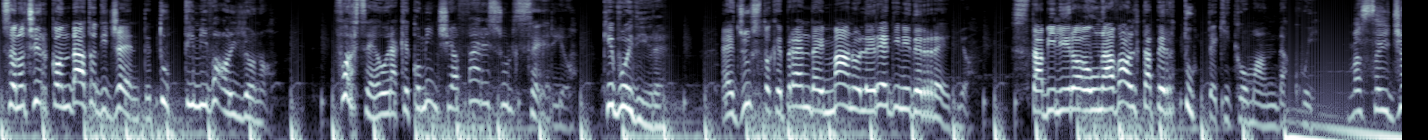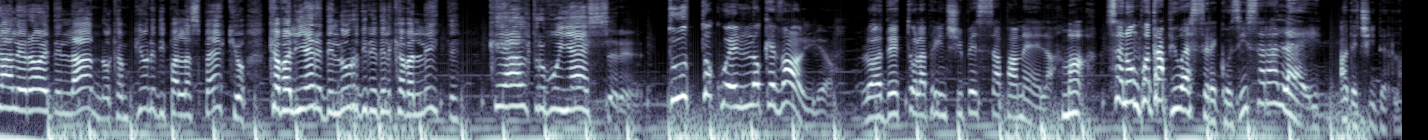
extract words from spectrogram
Sono circondato di gente. Tutti mi vogliono. Forse è ora che cominci a fare sul serio. Che vuoi dire? È giusto che prenda in mano le redini del regno. Stabilirò una volta per tutte chi comanda qui. Ma sei già l'eroe dell'anno, campione di pallaspecchio, cavaliere dell'ordine delle cavallette. Che altro vuoi essere? Tutto quello che voglio. Lo ha detto la principessa Pamela. Ma se non potrà più essere così, sarà lei a deciderlo.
